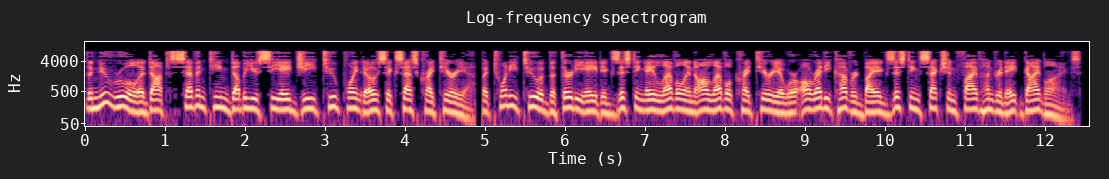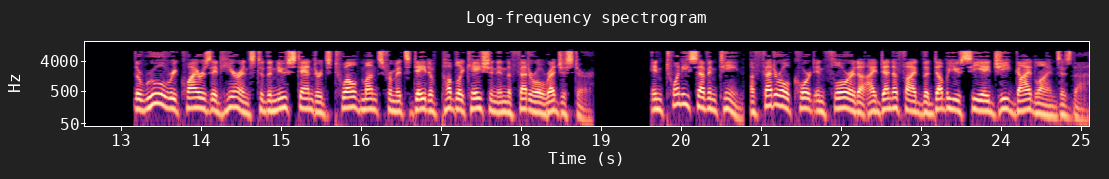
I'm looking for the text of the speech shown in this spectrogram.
The new rule adopts 17 WCAG 2.0 success criteria, but 22 of the 38 existing A-level and A-level criteria were already covered by existing Section 508 guidelines. The rule requires adherence to the new standards 12 months from its date of publication in the Federal Register. In 2017, a federal court in Florida identified the WCAG guidelines as the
